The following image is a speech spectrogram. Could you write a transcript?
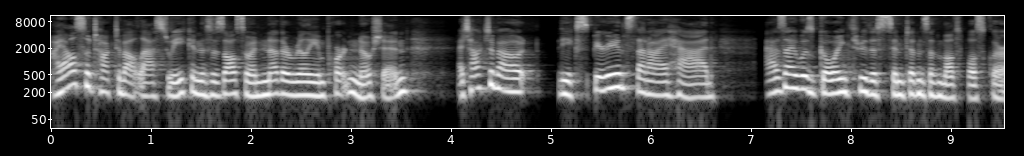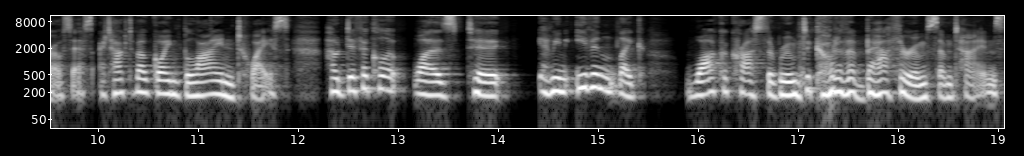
I also talked about last week, and this is also another really important notion, I talked about the experience that I had as I was going through the symptoms of multiple sclerosis. I talked about going blind twice, how difficult it was to, I mean, even like walk across the room to go to the bathroom sometimes.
